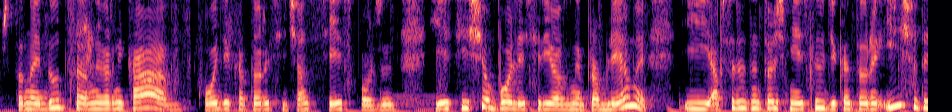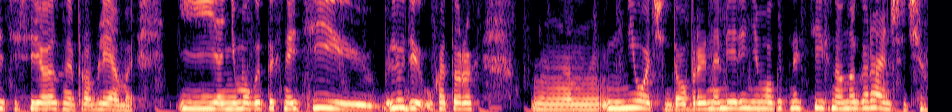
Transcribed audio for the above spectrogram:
что найдутся наверняка в коде, который сейчас все используют. Есть еще более серьезные проблемы, и абсолютно точно есть люди, которые ищут эти серьезные проблемы, и они могут их найти, люди, у которых не очень добрые намерения могут найти их намного раньше, чем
